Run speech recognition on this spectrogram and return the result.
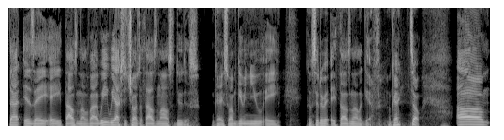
That is a a thousand dollar value. We we actually charge a thousand dollars to do this. Okay, so I'm giving you a consider it a thousand dollar gift. Okay, so um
